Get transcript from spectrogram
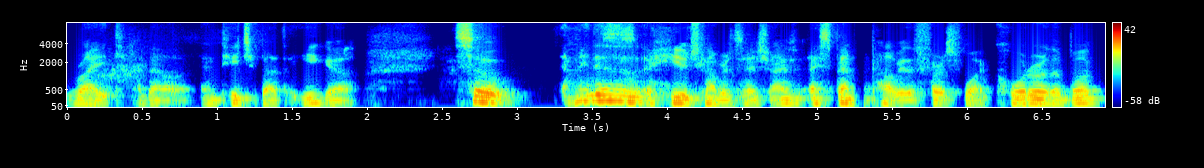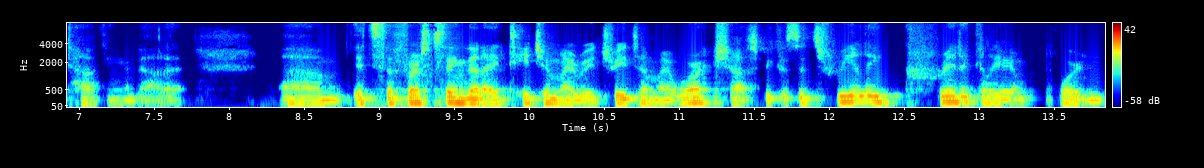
write about and teach about the ego. So i mean this is a huge conversation i, I spent probably the first what quarter of the book talking about it um, it's the first thing that I teach in my retreats and my workshops because it's really critically important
